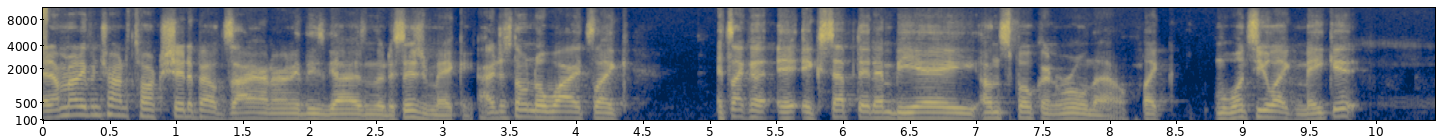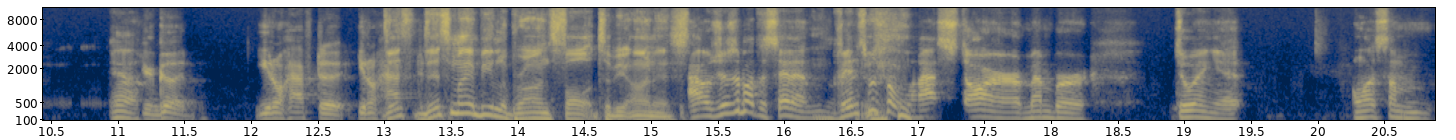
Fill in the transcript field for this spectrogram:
And I'm not even trying to talk shit about Zion or any of these guys and their decision making. I just don't know why it's like, it's like a, a accepted NBA unspoken rule now. Like once you like make it, yeah, you're good. You don't have to. You don't have This to. this might be LeBron's fault, to be honest. I was just about to say that Vince was the last star I remember doing it, unless I'm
